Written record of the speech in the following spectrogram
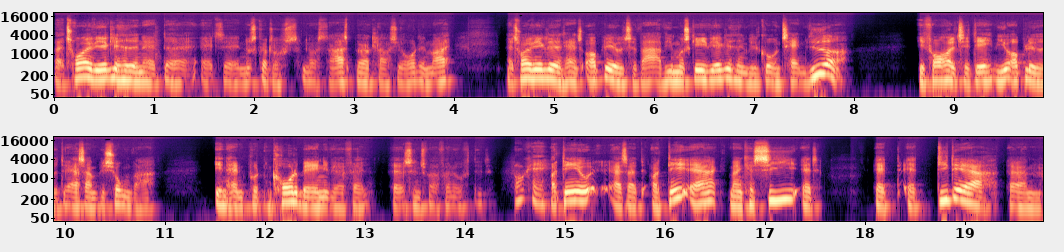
Og jeg tror i virkeligheden, at, øh, at øh, nu skal du nu snart spørge Claus Hjort end mig, jeg tror i virkeligheden, at hans oplevelse var, at vi måske i virkeligheden ville gå en tand videre i forhold til det, vi oplevede, deres ambition var, end han på den korte bane i hvert fald øh, synes var fornuftigt. okay. Og det er jo, altså, og det er, man kan sige, at, at, at de der øhm,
